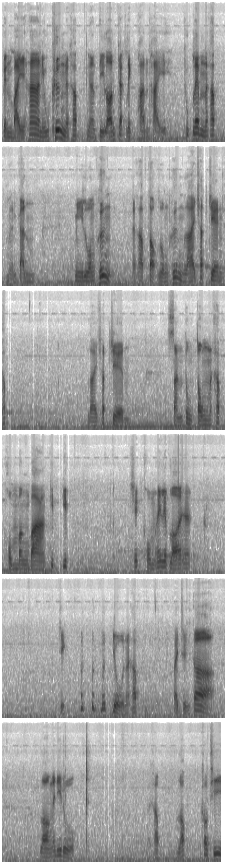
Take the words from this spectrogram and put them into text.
เป็นใบห้านิ้วครึ่งนะครับ งานตีร้อนจากเหล็กผ่านไถทุกเล่มนะครับ เหมือนกัน มีรวงพึ่งนะครับตอกรวงพึ่งลายชัดเจนครับ ลายชัดเจน สันตรงๆนะครับ คมบางๆกิ๊บๆเช็คคมให้เรียบร้อยฮะจิกปึ๊กปึ๊กปึ๊กอยู่นะครับ ไปถึงก็ลองไอ้นี่ดูนะครับ ล็อกเข้าที่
